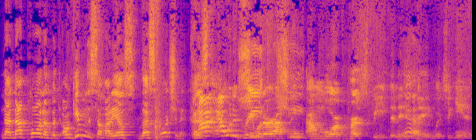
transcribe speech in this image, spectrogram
not not pawn them, but or give them to somebody else less fortunate. 'Cause And I, I would agree she- with her. I she- think I'm more of her speed than Yeah. anything. Which again,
